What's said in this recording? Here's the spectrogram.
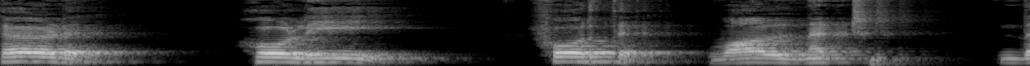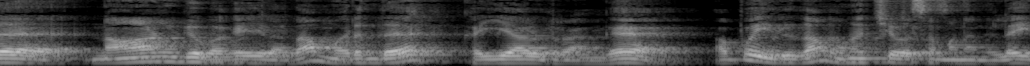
third holly fourth walnut. இந்த நான்கு வகையில தான் மருந்தை கையாளுறாங்க. அப்போ இதுதான் உணர்ச்சி வச மனநிலை.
